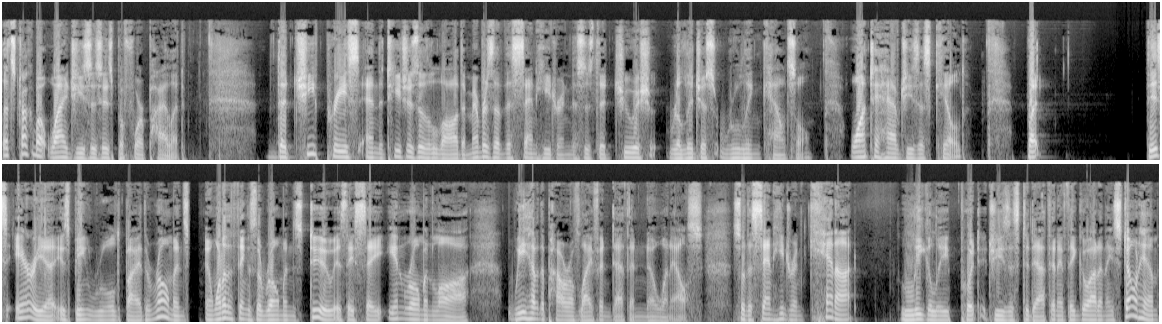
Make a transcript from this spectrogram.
let's talk about why Jesus is before Pilate. The chief priests and the teachers of the law, the members of the Sanhedrin, this is the Jewish religious ruling council, want to have Jesus killed. But this area is being ruled by the Romans. And one of the things the Romans do is they say in Roman law, we have the power of life and death and no one else. So the Sanhedrin cannot legally put Jesus to death. And if they go out and they stone him,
